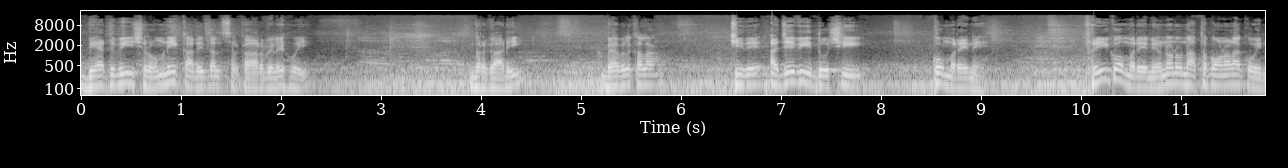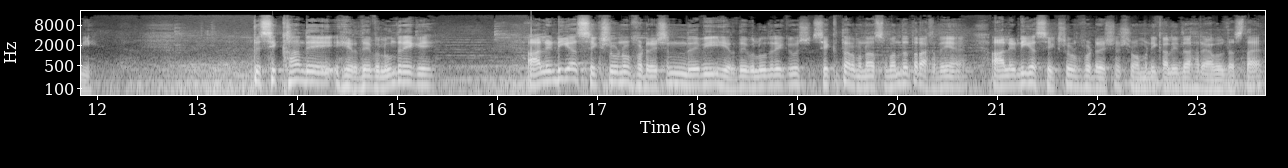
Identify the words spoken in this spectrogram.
ਬੇਅਦਬੀ ਸ਼੍ਰੋਮਣੀ ਅਕਾਲੀ ਦਲ ਸਰਕਾਰ ਵੇਲੇ ਹੋਈ। ਬਰਗਾੜੀ ਬਾਈਬਲ ਕਲਾਂ ਜਿਹਦੇ ਅਜੇ ਵੀ ਦੋਸ਼ੀ ਘੁੰਮ ਰਹੇ ਨੇ। ਫ੍ਰੀ ਘੁੰਮ ਰਹੇ ਨੇ ਉਹਨਾਂ ਨੂੰ ਨੱਥ ਪਾਉਣ ਵਾਲਾ ਕੋਈ ਨਹੀਂ। ਤੇ ਸਿੱਖਾਂ ਦੇ ਹਿਰਦੇ ਬਲੁੰਦਰੇ ਗਏ। All India Sikh student federation ਦੇ ਵੀ ਹਿਰਦੇ ਬਲੁੰਦਰੇ ਕਿ ਉਹ ਸਿੱਖ ਧਰਮ ਨਾਲ ਸੰਬੰਧਿਤ ਰੱਖਦੇ ਆ। All India Sikh student federation Shiromani Akali ਦਾ ਹਰਿਆਵਲ ਦਸਤਾ ਹੈ।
